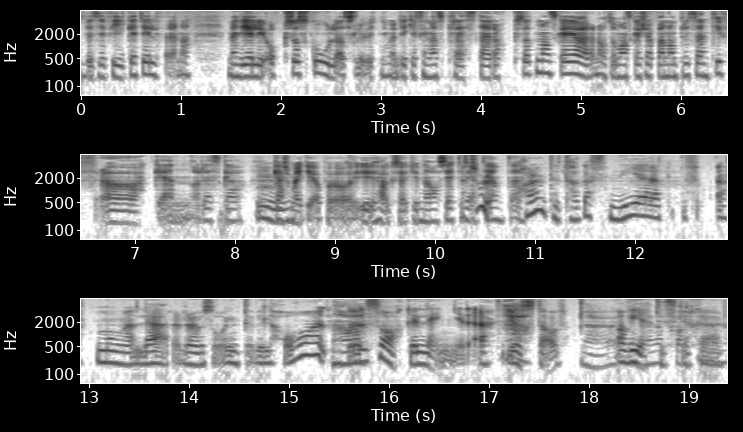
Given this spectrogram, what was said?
specifika tillfällena. Men det gäller ju också skolavslutning och det kan finnas press där också att man ska göra något och man ska köpa någon present till fröken och det ska Mm. kanske man inte gör på i högstadiegymnasiet, det Jag vet tror, jag inte. Har det inte taggats ner att, att många lärare och så inte vill ha Ja. saker längre just av har Av etiska om skäl.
